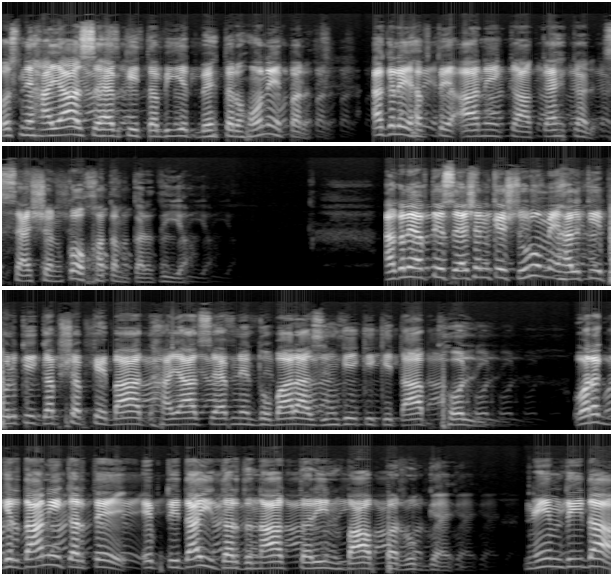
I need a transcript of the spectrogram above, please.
उसने हयात साहब की तबीयत बेहतर होने पर अगले हफ़्ते आने का कहकर सेशन को खत्म कर दिया। अगले हफ़्ते सेशन के शुरू में हल्की फुल्की गपशप के बाद हयात साहब ने दोबारा ज़िंदगी की किताब खोल ली। वर्ग गिरदानी करते इब्तदाई दर्दनाक तरीन बाप पर रुक गए। नीम दीदा,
